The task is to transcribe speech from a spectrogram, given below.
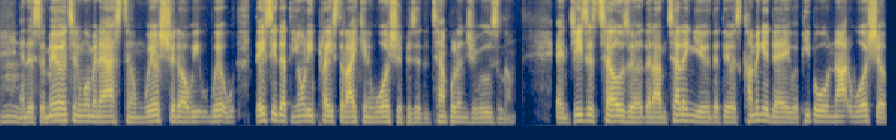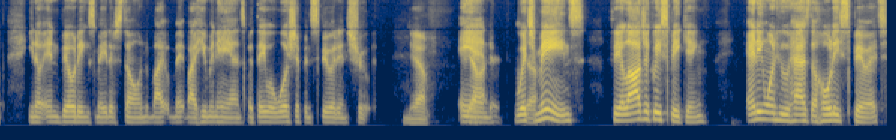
Mm. And the Samaritan woman asked him, "Where should we?" Where they say that the only place that I can worship is at the temple in Jerusalem. And Jesus tells her that I'm telling you that there is coming a day where people will not worship, you know, in buildings made of stone by by human hands, but they will worship in spirit and truth. Yeah. And yeah. which yeah. means theologically speaking, anyone who has the Holy Spirit,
